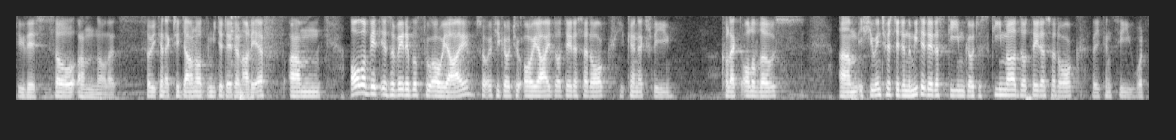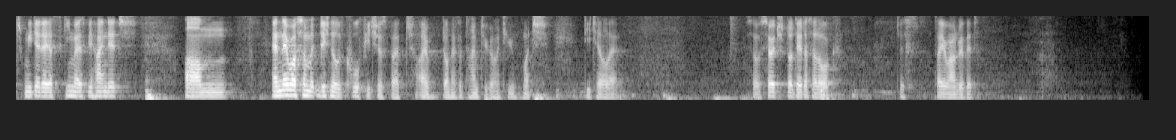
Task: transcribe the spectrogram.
do this. So um, no, that's so you can actually download the metadata in RDF. Um, all of it is available through OAI. So if you go to oai.datacite.org, you can actually collect all of those. Um, if you're interested in the metadata scheme, go to schema.datacite.org. There you can see what metadata schema is behind it. Um, and there were some additional cool features that I don't have the time to go into much detail there. So search.datacite.org, just play around with it.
